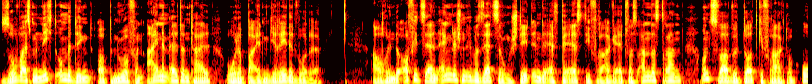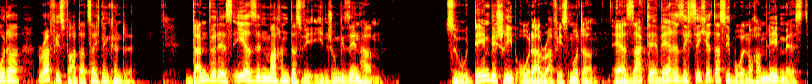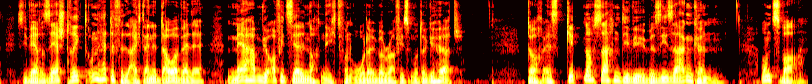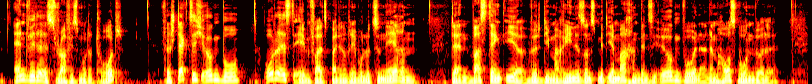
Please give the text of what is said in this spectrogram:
So weiß man nicht unbedingt, ob nur von einem Elternteil oder beiden geredet wurde. Auch in der offiziellen englischen Übersetzung steht in der FPS die Frage etwas anders dran und zwar wird dort gefragt, ob Oda Ruffys Vater zeichnen könnte. Dann würde es eher Sinn machen, dass wir ihn schon gesehen haben. Zudem beschrieb Oda Ruffys Mutter. Er sagte, er wäre sich sicher, dass sie wohl noch am Leben ist. Sie wäre sehr strikt und hätte vielleicht eine Dauerwelle. Mehr haben wir offiziell noch nicht von Oda über Ruffys Mutter gehört. Doch es gibt noch Sachen, die wir über sie sagen können. Und zwar, entweder ist Ruffys Mutter tot, versteckt sich irgendwo oder ist ebenfalls bei den Revolutionären. Denn was denkt ihr, würde die Marine sonst mit ihr machen, wenn sie irgendwo in einem Haus wohnen würde?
